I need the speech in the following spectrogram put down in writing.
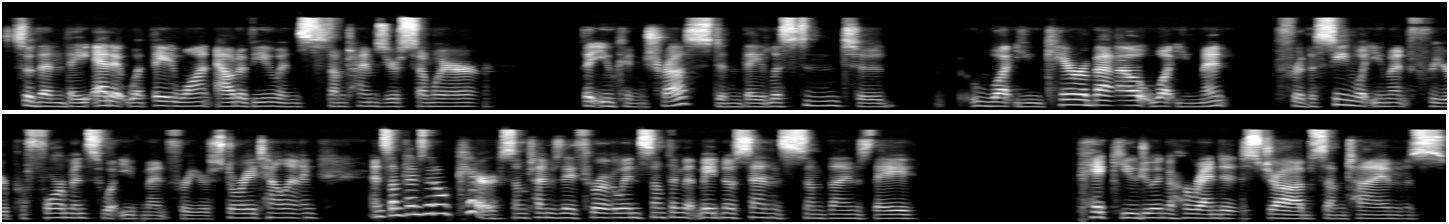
So then they edit what they want out of you and sometimes you're somewhere that you can trust and they listen to what you care about, what you meant for the scene, what you meant for your performance, what you meant for your storytelling. And sometimes they don't care. Sometimes they throw in something that made no sense. Sometimes they pick you doing a horrendous job. Sometimes,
